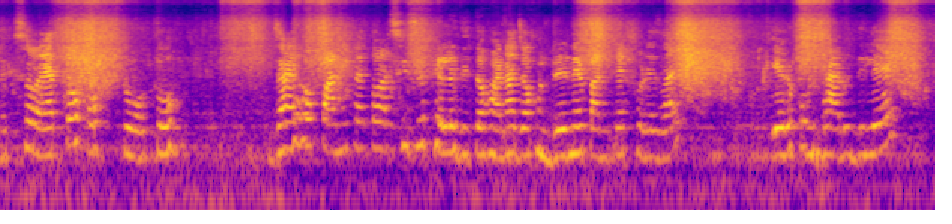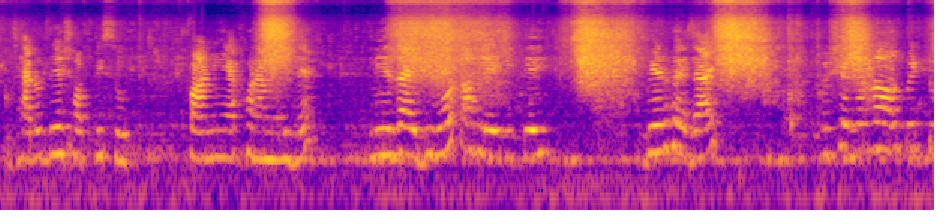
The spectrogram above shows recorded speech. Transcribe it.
দেখছ, এত কষ্ট তো। যাই হোক, পানিটা তো আর ছিটে ফেলে দিতে হয় না, যখন ড্রেনের পানিটা সরে যায়। এরকম ঝাড়ু দিলে, ঝাড়ু দিয়ে সব কিছু পানি এখন আমি এই যে নিয়ে যাই দিব, তাহলে এদিক দিয়েই বের হয়ে যায়। তো সেজন্য অল্প একটু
